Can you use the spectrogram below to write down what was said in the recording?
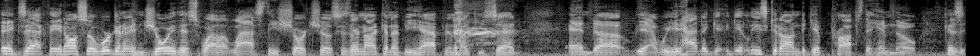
exactly. And also, we're going to enjoy this while it lasts. These short shows because they're not going to be happening like you said. And uh, yeah, we had to get, at least get on to give props to him though, because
